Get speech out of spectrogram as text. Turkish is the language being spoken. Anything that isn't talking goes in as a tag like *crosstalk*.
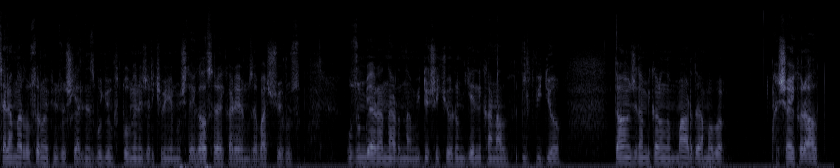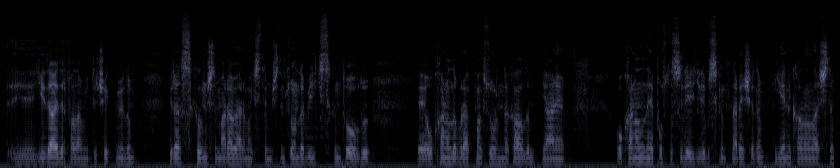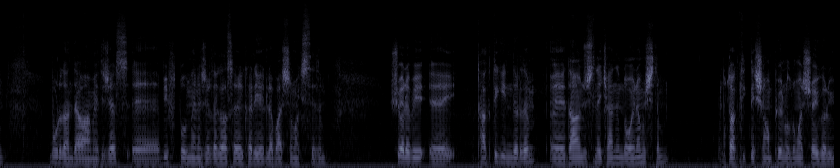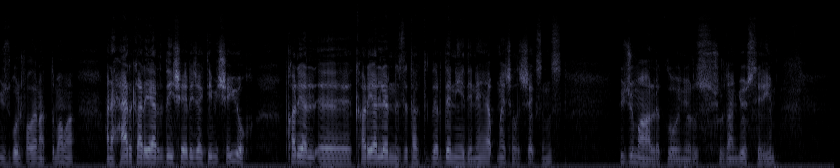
Selamlar dostlarım hepiniz hoş geldiniz. Bugün Futbol Manager 2023'te Galatasaray kariyerimize başlıyoruz. Uzun bir aranın ardından video çekiyorum. Yeni kanal, ilk video. Daha önceden bir kanalım vardı ama bu aşağı yukarı alt, e, 7 aydır falan video çekmiyordum. Biraz sıkılmıştım, ara vermek istemiştim. Sonra da bir iki sıkıntı oldu. E, o kanalı bırakmak zorunda kaldım. Yani o kanalın e-postası ile ilgili bir sıkıntılar yaşadım. Yeni kanal açtım. Buradan devam edeceğiz. Ee, bir futbol menajerde Galatasaray kariyeriyle başlamak istedim. Şöyle bir e, taktik indirdim. E, daha öncesinde kendim de oynamıştım. Bu taktikle şampiyon oldum aşağı yukarı 100 gol falan attım ama hani her kariyerde de işe yarayacak diye bir şey yok. Kariyer e, kariyerlerinizde taktikleri deneye deneye yapmaya çalışacaksınız. Hücum ağırlıklı oynuyoruz. Şuradan göstereyim.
